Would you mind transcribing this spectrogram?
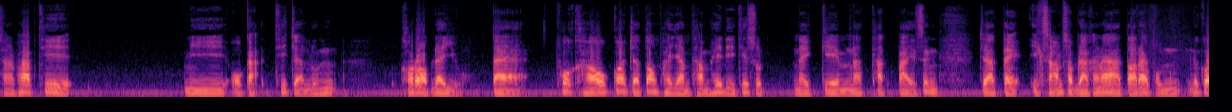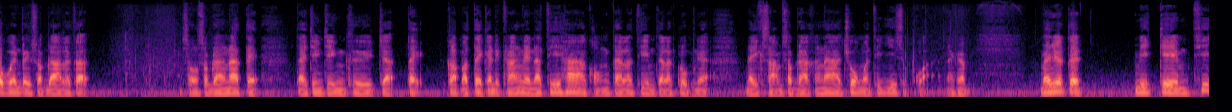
สถานภาพที่ มีโอกาสที่จะลุ้นเข้ารอบได้อยู่ แต่พวกเขาก็จะต้องพยายามทำให้ดีที่สุดในเกมนัดถัดไป ซึ่งจะเตะอีก 3 สัปดาห์ข้างหน้า ตอนแรกผมนึกว่าเว้นไปอีกสัปดาห์แล้วก็ 2 สัปดาห์หน้าเตะ แต่จริง ๆ คือจะเตะกลับมาเตะกันอีกครั้งในนัดที่ 5 ของแต่ละทีมแต่ละกลุ่มเนี่ยในอีก 3 สัปดาห์ข้างหน้าช่วงวันที่ 20 กว่านะครับแมนยูเต็ดมีเกมที่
